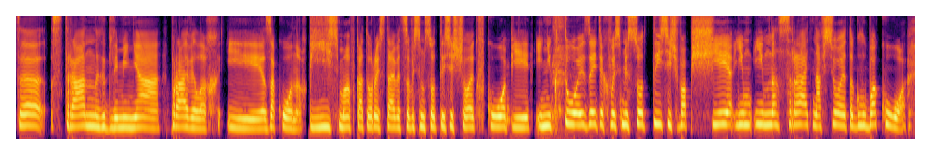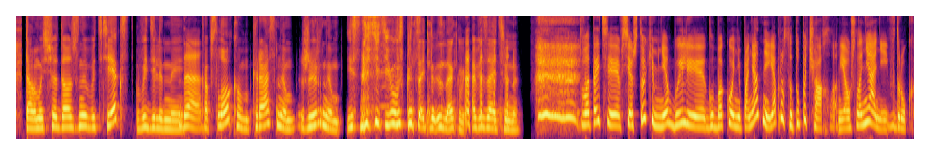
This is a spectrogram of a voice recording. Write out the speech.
каких-то странных для меня правилах и законах. Письма, в которые ставятся 800 тысяч человек в копии, и никто из этих 800 тысяч вообще им, им насрать на все это глубоко. Там еще должны быть текст, выделенный да. капслоком, красным, жирным и с десятью восклицательными знаками. Обязательно. Вот эти все штуки мне были глубоко непонятны, и я просто тупо чахла. Я ушла няней вдруг,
